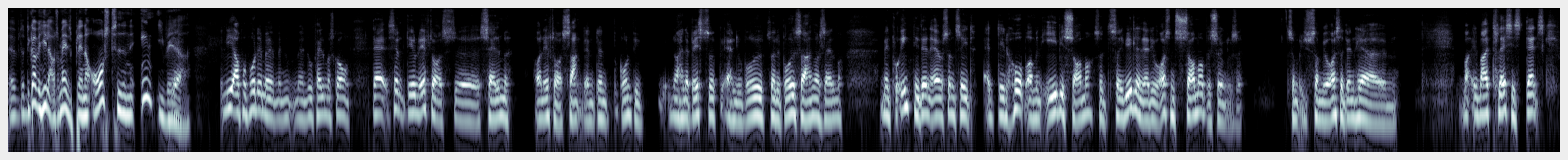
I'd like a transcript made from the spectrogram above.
øh, det gør vi helt automatisk, blander årstiderne ind i vejret. Ja. Lige apropos det med, med, med Nu falmer skoven, der, det er jo en efterårs øh, salme og en efterårssang. Den, den grund, vi, når han er bedst, så er, han jo både, så er det både sange og salmer. Men pointen i den er jo sådan set, at det er et håb om en evig sommer, så, så i virkeligheden er det jo også en sommerbesyngelse, som, som jo også er den her, øh, et meget klassisk dansk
